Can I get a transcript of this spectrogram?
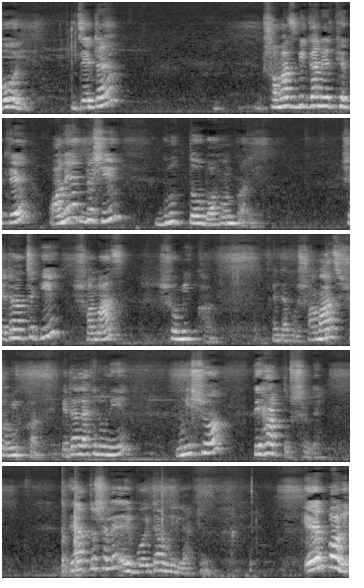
বই, যেটা সমাজবিজ্ঞানের ক্ষেত্রে অনেক বেশি গুরুত্ব বহন করে। সেটা হচ্ছে কি? সমাজ সমীক্ষণ। দেখো, সমাজ সমীক্ষণ। এটা লেখেন উনি উনিশশো তেহাত্তর সালে। তেহাত্তর সালে এই বইটা উনি লেখেন। এরপরে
